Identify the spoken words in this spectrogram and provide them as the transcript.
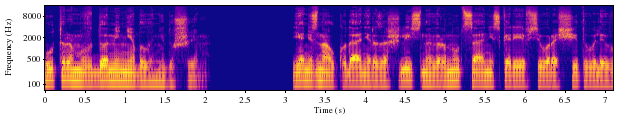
Утром в доме не было ни души. Я не знал, куда они разошлись, но вернуться они, скорее всего, рассчитывали в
